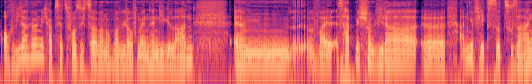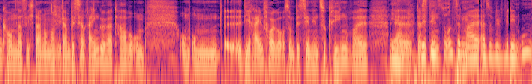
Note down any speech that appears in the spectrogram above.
auch wieder hören. Ich habe es jetzt vorsichtshalber noch mal wieder auf mein Handy geladen, ähm, weil es hat mich schon wieder äh, angefixt sozusagen, kaum dass ich da noch mal wieder ein bisschen reingehört habe, um um um äh, die Reihenfolge auch so ein bisschen hinzukriegen, weil ja. äh, das Ding. Willst du uns denn hm? mal, also wir den un,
